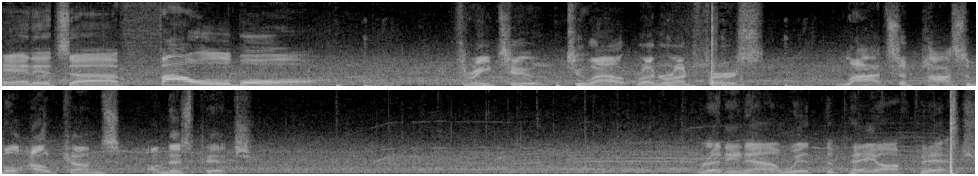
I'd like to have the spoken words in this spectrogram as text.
And it's a foul ball. 3-2, two out, runner on first. Lots of possible outcomes on this pitch. Ready now with the payoff pitch.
